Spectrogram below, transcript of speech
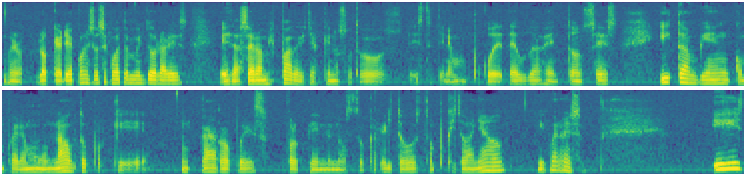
Bueno, lo que haría con esos 50 mil dólares es hacer a mis padres, ya que nosotros este, tenemos un poco de deudas, entonces, y también compraremos un auto, porque un carro, pues, porque nuestro carrito está un poquito dañado, y bueno, eso. Y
